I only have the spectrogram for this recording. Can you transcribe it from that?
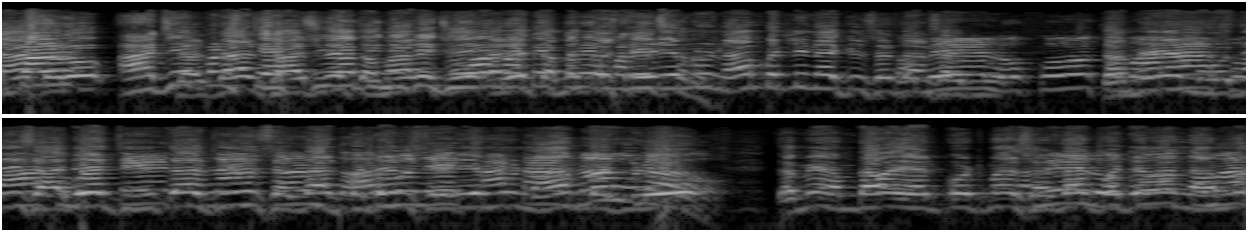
પણ આજે પણ સ્ટેચ્યુ ઓફ યુનિટી જોવા માટે તમે સ્ટેડિયમનું નામ બદલી નાખ્યું સરદાર સાહેબ તમે મોદી સાહેબે જીવતા જીવ સરદાર પટેલ સ્ટેડિયમનું નામ બદલ્યું. તમે અમદાવાદ એરપોર્ટમાં સરદાર પટેલના નામનો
